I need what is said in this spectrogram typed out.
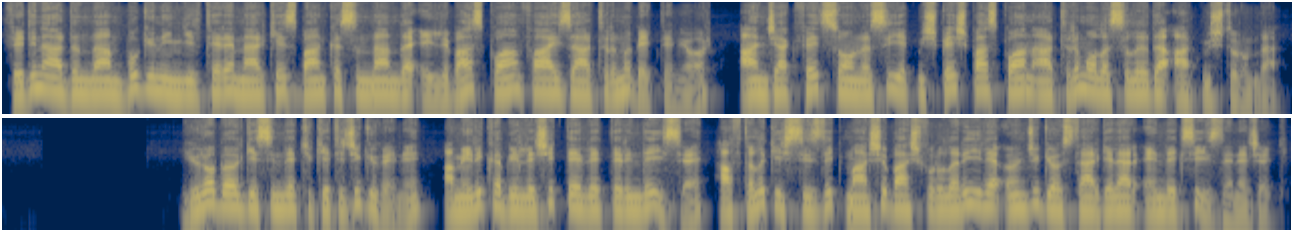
Fed'in ardından bugün İngiltere Merkez Bankası'ndan da 50 bas puan faiz artırımı bekleniyor, ancak Fed sonrası 75 bas puan artırım olasılığı da artmış durumda. Euro bölgesinde tüketici güveni, Amerika Birleşik Devletleri'nde ise haftalık işsizlik maaşı başvuruları ile öncü göstergeler endeksi izlenecek.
